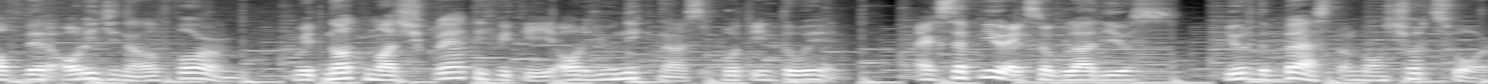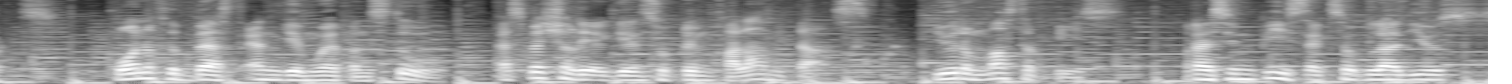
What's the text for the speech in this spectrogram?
of their original form, with not much creativity or uniqueness put into it. Except you Exogladius, you're the best among short swords. One of the best endgame weapons too, especially against Supreme Calamitas. You're a masterpiece. Rest in peace Exogladius,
